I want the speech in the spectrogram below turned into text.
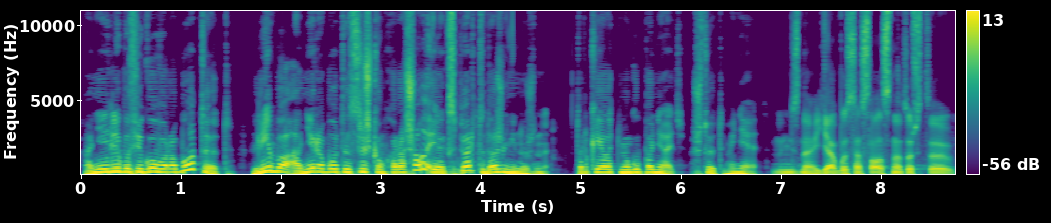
они либо фигово работают, либо они работают слишком хорошо, и эксперты даже не нужны. Только я вот не могу понять, что это меняет. Ну, не знаю, я бы сослался на то, что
